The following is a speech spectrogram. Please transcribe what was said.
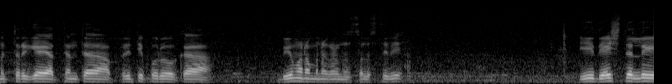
ಮಿತ್ರರಿಗೆ ಅತ್ಯಂತ ಪ್ರೀತಿಪೂರ್ವಕ ಭೀಮನಮನಗಳನ್ನು ಸಲ್ಲಿಸ್ತೀವಿ. ಈ ದೇಶದಲ್ಲಿ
